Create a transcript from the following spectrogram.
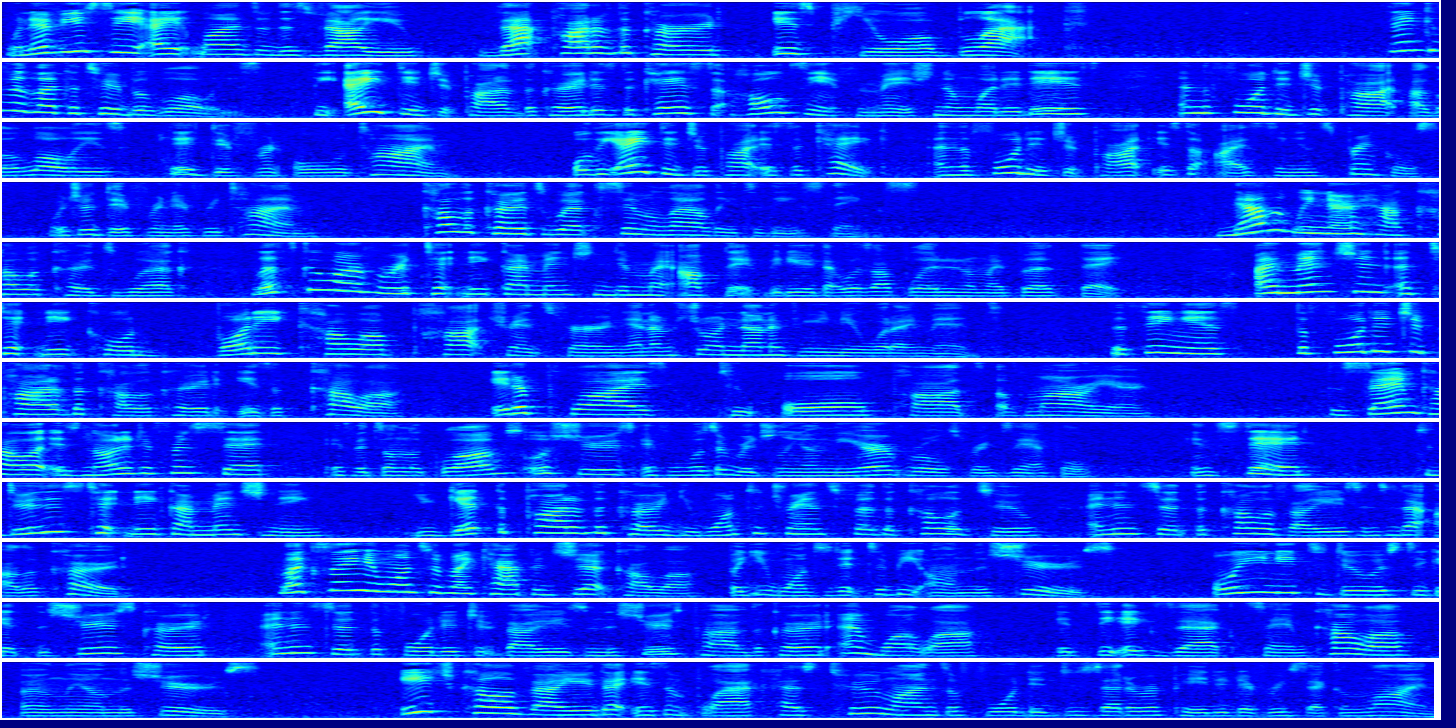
Whenever you see eight lines of this value, that part of the code is pure black. Think of it like a tube of lollies. The 8 digit part of the code is the case that holds the information on what it is, and the 4 digit part are the lollies, they're different all the time. Or the 8 digit part is the cake, and the 4 digit part is the icing and sprinkles, which are different every time. Color codes work similarly to these things. Now that we know how color codes work, let's go over a technique I mentioned in my update video that was uploaded on my birthday. I mentioned a technique called body color part transferring and I'm sure none of you knew what I meant. The thing is, the four digit part of the color code is a color. It applies to all parts of Mario. The same color is not a different set if it's on the gloves or shoes if it was originally on the overalls for example. Instead, to do this technique I'm mentioning, you get the part of the code you want to transfer the color to and insert the color values into that other code. Like say you wanted my cap and shirt color, but you wanted it to be on the shoes. All you need to do is to get the shoes code and insert the 4 digit values in the shoes part of the code and voila, it's the exact same color, only on the shoes. Each color value that isn't black has two lines of 4 digits that are repeated every second line.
